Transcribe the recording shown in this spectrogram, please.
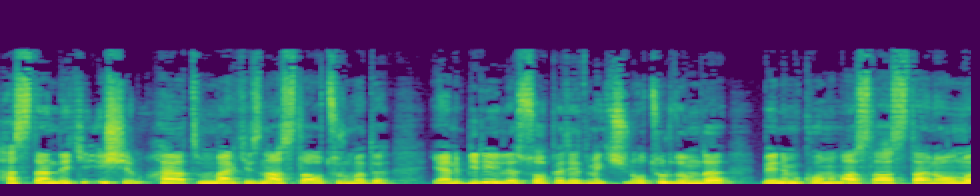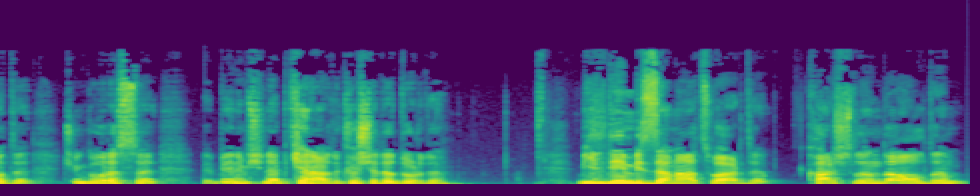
hastanedeki işim hayatımın merkezine asla oturmadı. Yani biriyle sohbet etmek için oturduğumda benim konum asla hastane olmadı. Çünkü orası e, benim için hep kenarda köşede durdu. Bildiğim bir zanaat vardı. Karşılığında aldığım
